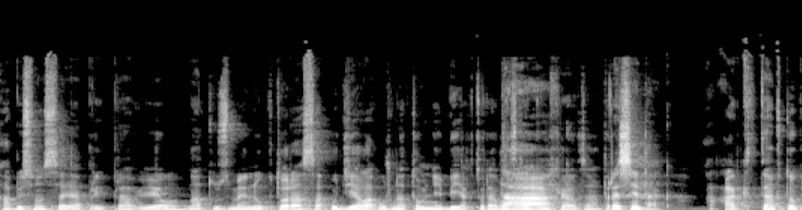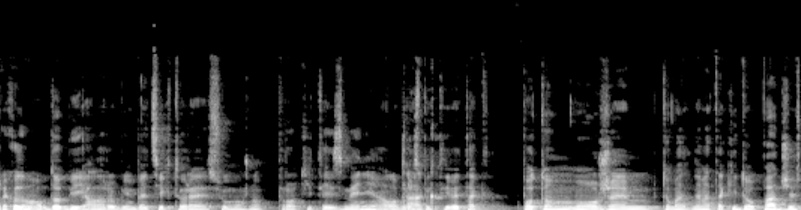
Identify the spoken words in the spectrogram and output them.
aby som sa ja pripravil na tú zmenu, ktorá sa udiala už na tom nebi a ktorá vlastne tak, prichádza. presne tak. A ak tam v tom prechodovom období ale robím veci, ktoré sú možno proti tej zmene, alebo tak. respektíve, tak potom môžem to mať, mať taký dopad, že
